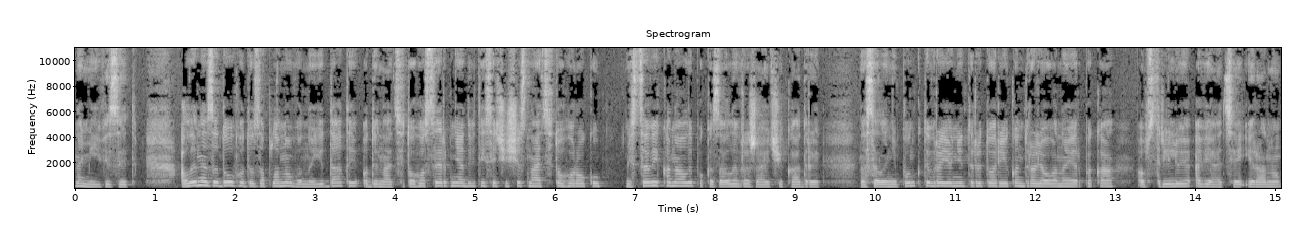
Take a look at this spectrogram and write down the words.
на мій візит. Але незадовго до запланованої дати, 11 серпня 2016 року. Місцеві канали показали вражаючі кадри. Населені пункти в районі території контрольованої РПК обстрілює авіація Ірану.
